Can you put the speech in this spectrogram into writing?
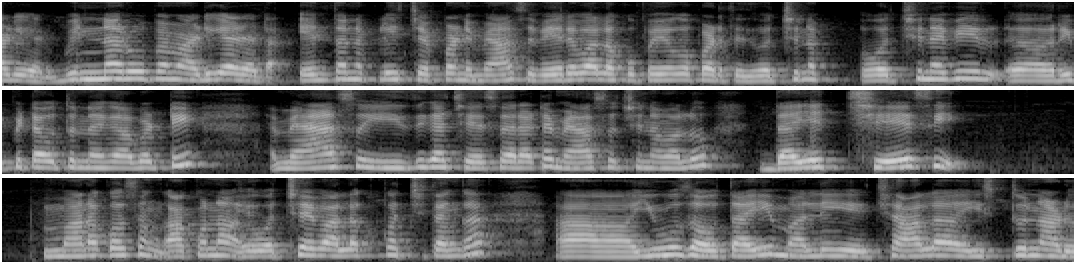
అడిగాడు. భిన్న రూపం అడిగాడట. ఎంతన ప్లీజ్ చెప్పండి మ్యాథ్స్ వేరే వాళ్ళకు ఉపయోగపడుతుంది. వచ్చిన వచ్చినవి రిపీట్ అవుతున్నాయి కాబట్టి మ్యాథ్స్ ఈజీగా చేశారట. మ్యాథ్స్ వచ్చిన వాళ్ళు దయచేసి మన కోసం కాకుండా వచ్చే వాళ్ళకు ఖచ్చితంగా యూజ్ అవుతాయి. మళ్ళీ చాలా ఇస్తున్నాడు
